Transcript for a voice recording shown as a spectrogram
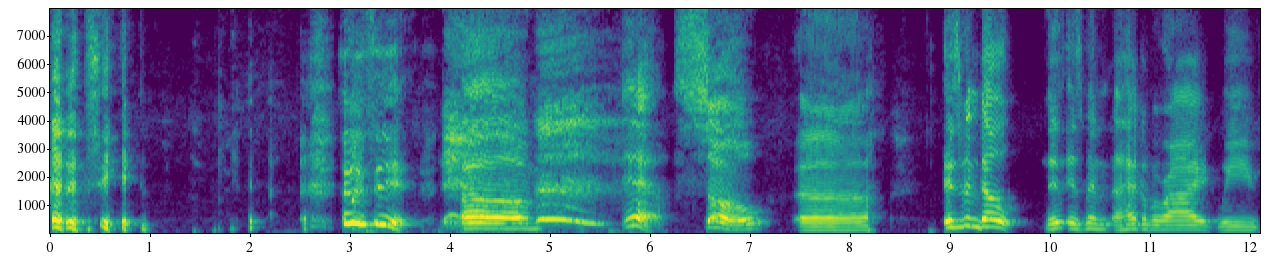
I didn't see it. I didn't see it. Um, yeah. So, uh, it's been dope. It, it's been a heck of a ride. We've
